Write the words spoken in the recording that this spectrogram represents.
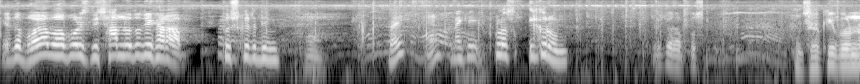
এ তো ভয়াবহ পরিস্থিতি সামনে তো দিয়ে খারাপ। পুশ করে দিন। ভাই নাকি ক্লোজ ই করুন। ঝুঁকিপূর্ণ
